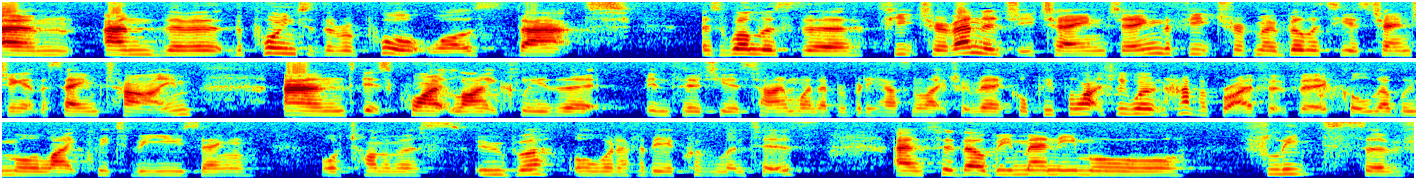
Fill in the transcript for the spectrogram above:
Um, and the, the point of the report was that as well as the future of energy changing, the future of mobility is changing at the same time. And it's quite likely that in 30 years' time, when everybody has an electric vehicle, people actually won't have a private vehicle. They'll be more likely to be using autonomous Uber or whatever the equivalent is. And so there'll be many more fleets of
